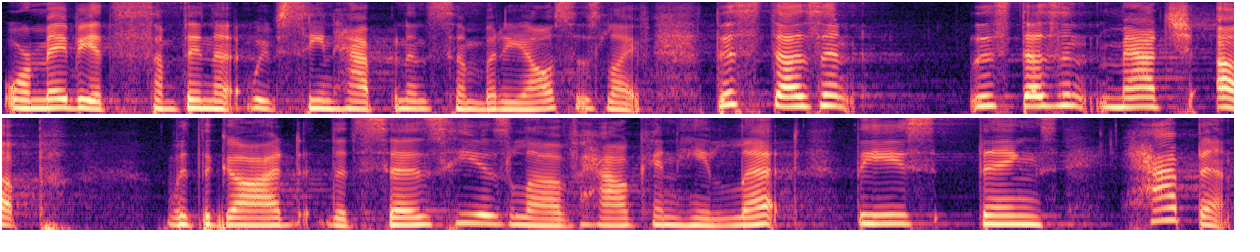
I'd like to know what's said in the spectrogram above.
Or maybe it's something that we've seen happen in somebody else's life. This doesn't, this doesn't match up with the God that says He is love. How can He let these things happen?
